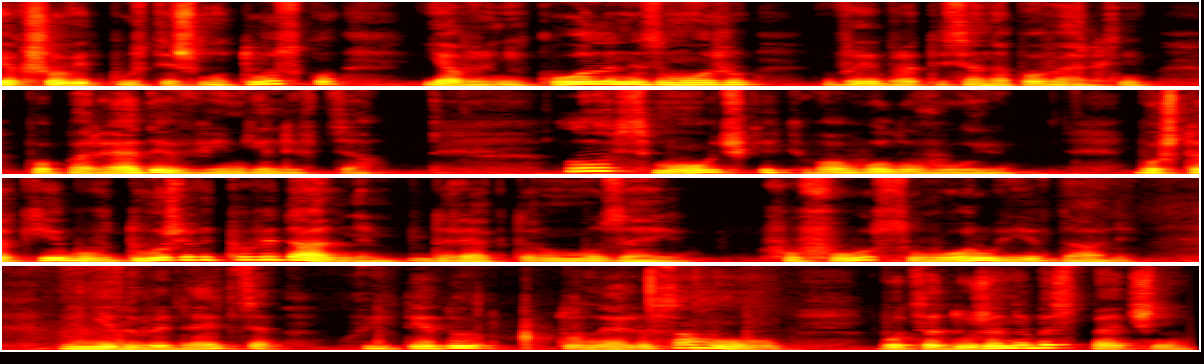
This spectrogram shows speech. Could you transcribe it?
Якщо відпустиш мотузку, я вже ніколи не зможу вибратися на поверхню, попередив він ялівця. Лось мовчки кивав головою, бо ж таки був дуже відповідальним директором музею. Фуфу суворо вів далі. Мені доведеться війти до тунелю самому, бо це дуже небезпечно.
